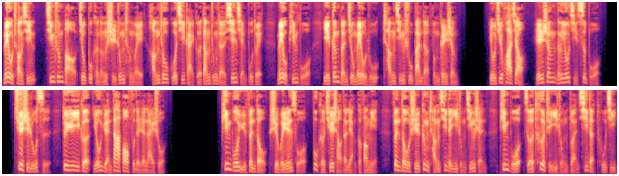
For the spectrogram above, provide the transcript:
没有创新，青春宝就不可能始终成为杭州国企改革当中的先遣部队；没有拼搏，也根本就没有如常青树般的冯根生。有句话叫“人生能有几次搏”。确实如此，对于一个有远大抱负的人来说，拼搏与奋斗是为人所不可缺少的两个方面。奋斗是更长期的一种精神，拼搏则特指一种短期的突击。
